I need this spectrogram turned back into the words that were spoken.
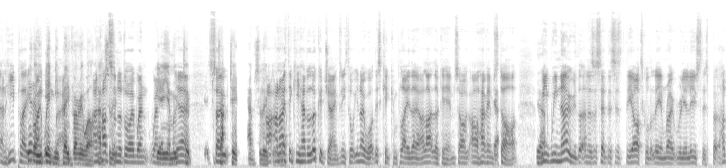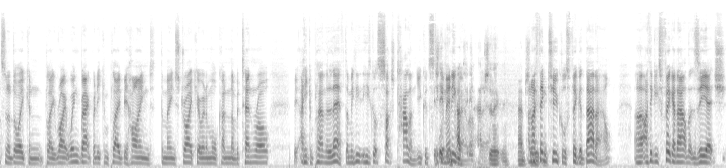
and he played. Yeah, no, right he did. And he played very well. And absolutely. Hudson Odoi went, went. Yeah, yeah, moved yeah. To, so in. absolutely. And yeah. I think he had a look at James and he thought, you know what, this kid can play there. I like the look at him, so I'll, I'll have him Yeah. start. Yeah. We we know that, and as I said, this is the article that Liam wrote really alludes to this. But Hudson Odoi can play right wing back, but he can play behind the main striker in a more kind of number ten role. He can play on the left. I mean, he, he's got such talent. You could stick him anywhere. cut it there. Absolutely, absolutely. And I think Tuchel's figured that out. Uh, I think he's figured out that Ziyech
